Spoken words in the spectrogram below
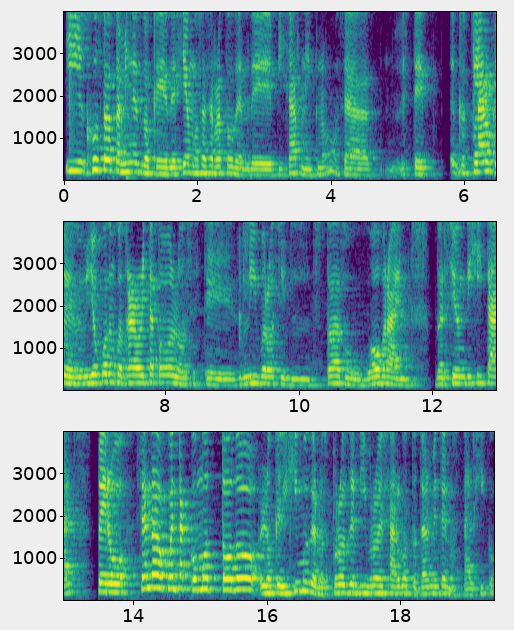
Y justo también es lo que decíamos hace rato del de Pizarnik, ¿no? O sea, este, eh, claro que yo puedo encontrar ahorita todos los este, libros y toda su obra en versión digital, pero se han dado cuenta cómo todo lo que dijimos de los pros del libro es algo totalmente nostálgico.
